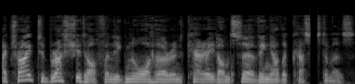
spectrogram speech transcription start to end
I tried to brush it off and ignore her and carried on serving other customers.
